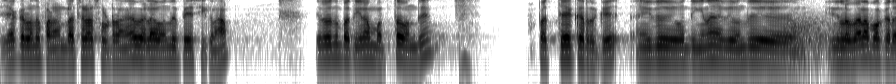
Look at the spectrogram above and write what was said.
ஏக்கர் வந்து பன்னெண்டு லட்ச ரூபா சொல்கிறாங்க விலை வந்து பேசிக்கலாம். இதில் வந்து பார்த்திங்கன்னா மொத்தம் வந்து பத்து ஏக்கர் இருக்குது இது பார்த்திங்கன்னா இது வந்து இதில் வேலை பார்க்குற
